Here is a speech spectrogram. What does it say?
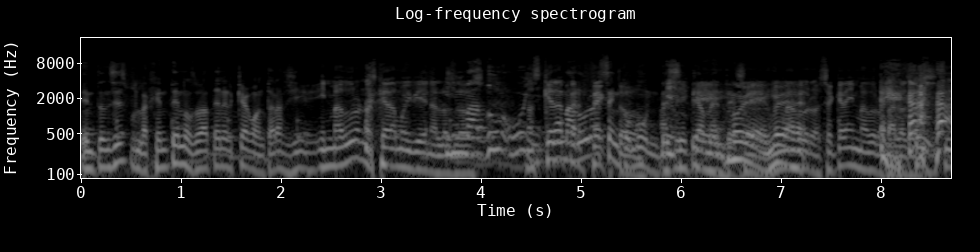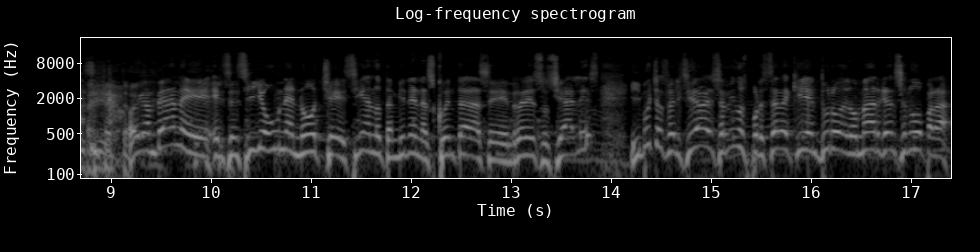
Entonces, pues la gente nos va a tener que aguantar así. Inmaduro nos queda muy bien a los Inmaduro, dos. uy, nos queda inmaduro es en común, que, definitivamente. Muy sí, bien, inmaduro, se queda inmaduro para los dos. Perfecto. Oigan, vean eh, el sencillo Una Noche. Síganlo también en las cuentas eh, en redes sociales. Y muchas felicidades, amigos, por estar aquí en Duro de Domar. Gran saludo para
